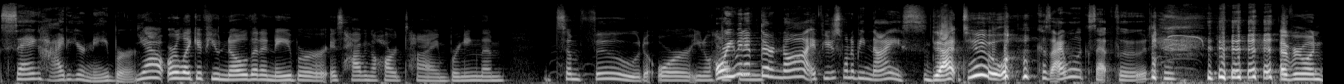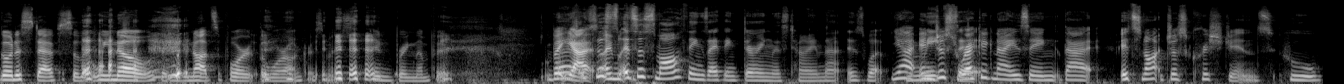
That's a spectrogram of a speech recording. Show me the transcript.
saying hi to your neighbor. yeah, or like if you know that a neighbor is having a hard time, bringing them some food or, you know, Or even if they're not, if you just want to be nice, that too. because I will accept food. Everyone go to Steph's so that we know that you do not support the war on Christmas and bring them food. But, yeah, it's, just, it's the small things I think during this time that is what Yeah, and just it. recognizing that it's not just Christians who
